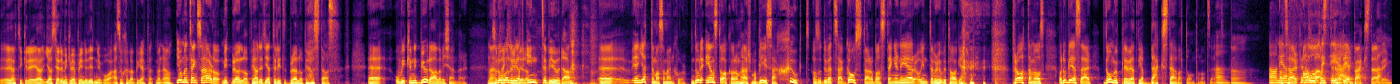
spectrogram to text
jag, tycker det, jag, jag ser det mycket mer på individnivå, alltså själva begreppet. Men ja. Jo, men tänk så här då. Mitt bröllop. Vi hade ett jättelitet bröllop i höstas. Eh, och vi kunde inte bjuda alla vi känner. Nej, så då valde vi att inbjudan. inte bjuda eh, en jättemassa människor. Men då är det enstaka av de här som har blivit så här sjukt, alltså du vet så här ghostar och bara stänger ner och inte överhuvudtaget pratar med oss. Och då blir jag så här, de upplever att vi har backstabbat dem på något sätt. Ja, Ja. Ja, ni Att så här, har alla- det Fast är här. det backstabbing?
